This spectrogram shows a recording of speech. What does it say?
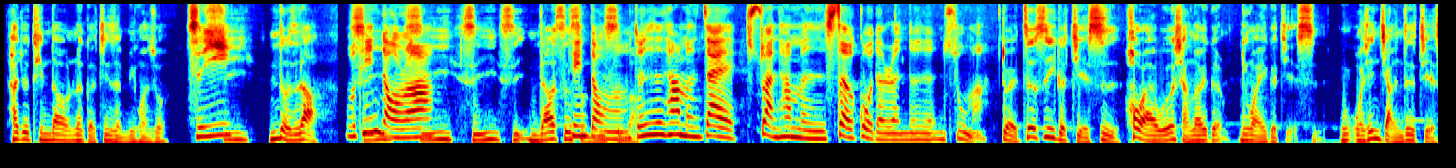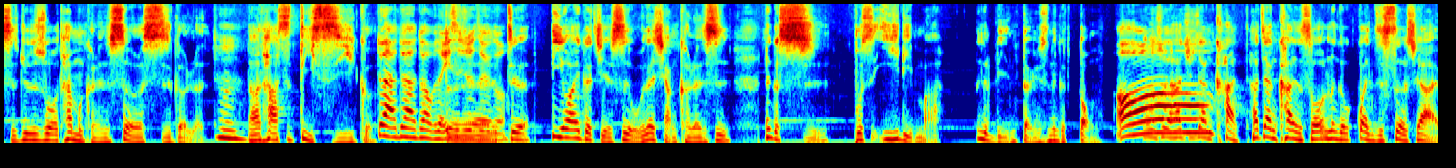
他就听到那个精神病患说：“十一，你怎么知道？”我听懂了、啊，十一十一十一，你知道是什么意思吗？听懂了，就是他们在算他们射过的人的人数嘛。对，这是一个解释。后来我又想到一个另外一个解释。我我先讲这个解释，就是说他们可能射了十个人，嗯，然后他是第十一个。对啊，对啊，对啊，我的意思就是这个。这个另外一个解释，我在想，可能是那个十不是一零嘛？那个零等于是那个洞哦，所以他就这样看，他这样看的时候，那个罐子射下来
